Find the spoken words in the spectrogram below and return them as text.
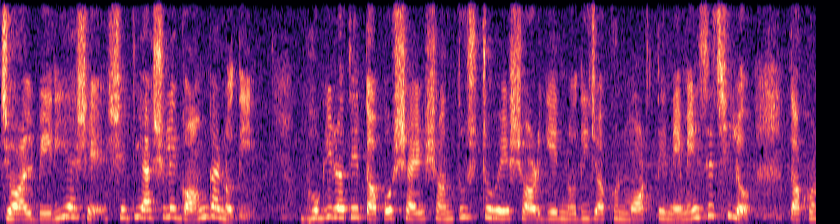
জল বেরিয়ে আসে, সেটি আসলে গঙ্গা নদী। ভগীরথের তপস্যায় সন্তুষ্ট হয়ে স্বর্গের নদী যখন মর্তে নেমে এসেছিল, তখন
